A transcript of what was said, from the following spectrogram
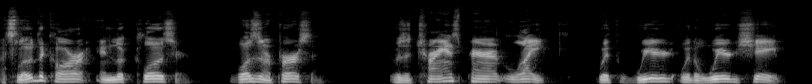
I slowed the car and looked closer. It wasn't a person. It was a transparent light with weird with a weird shape.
